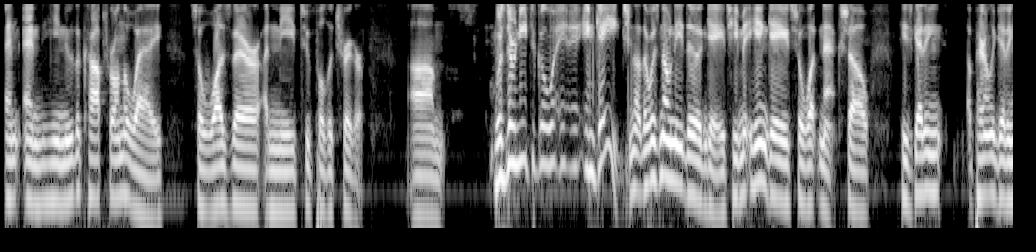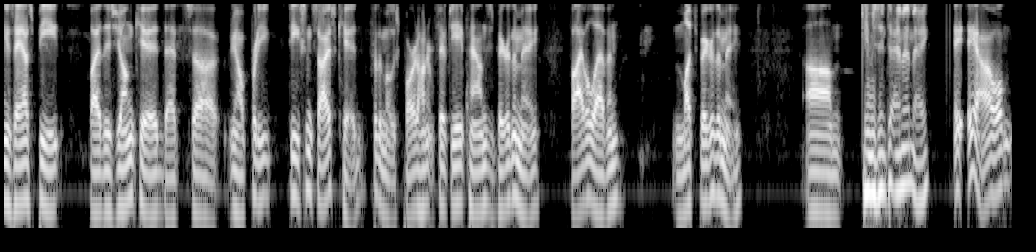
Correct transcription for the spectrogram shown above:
and and he knew the cops were on the way. So was there a need to pull the trigger? Um, was there a need to go e- e- engage? No, there was no need to engage. He he engaged. So what next? So he's getting apparently getting his ass beat by this young kid. That's uh, you know pretty decent sized kid for the most part. 158 pounds. He's bigger than me. 5'11", much bigger than me. Um, he was into MMA. Yeah, well,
